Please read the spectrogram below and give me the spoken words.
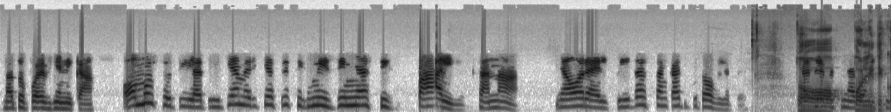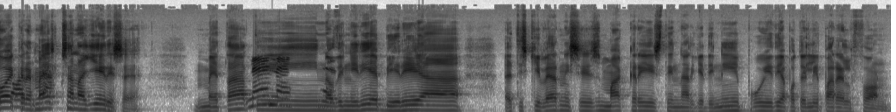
Να το πω ευγενικά. Όμως ότι η Λατινική Αμερική αυτή τη στιγμή ζει μια στιγμή πάλι ξανά μια ώρα ελπίδας ήταν κάτι που το έβλεπε. Το Δηλαδή, από την πολιτικό αγωνιστικότητα. εκρεμές ξαναγύρισε. Μετά Ναι, ναι, την ναι. οδυνηρή εμπειρία ε, της κυβέρνησης Μάκρη στην Αργεντινή που ήδη αποτελεί παρελθόν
